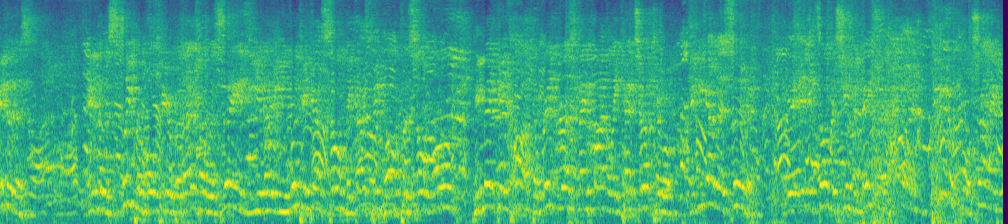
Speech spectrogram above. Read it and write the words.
into this into the sleeper hold here. But as I was saying, you know, you look at Gaston, the guy's been gone for so long, he may get caught. The ring rust may finally catch up to him, and you gotta assume it. It- It's almost human nature to have a beautiful shining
